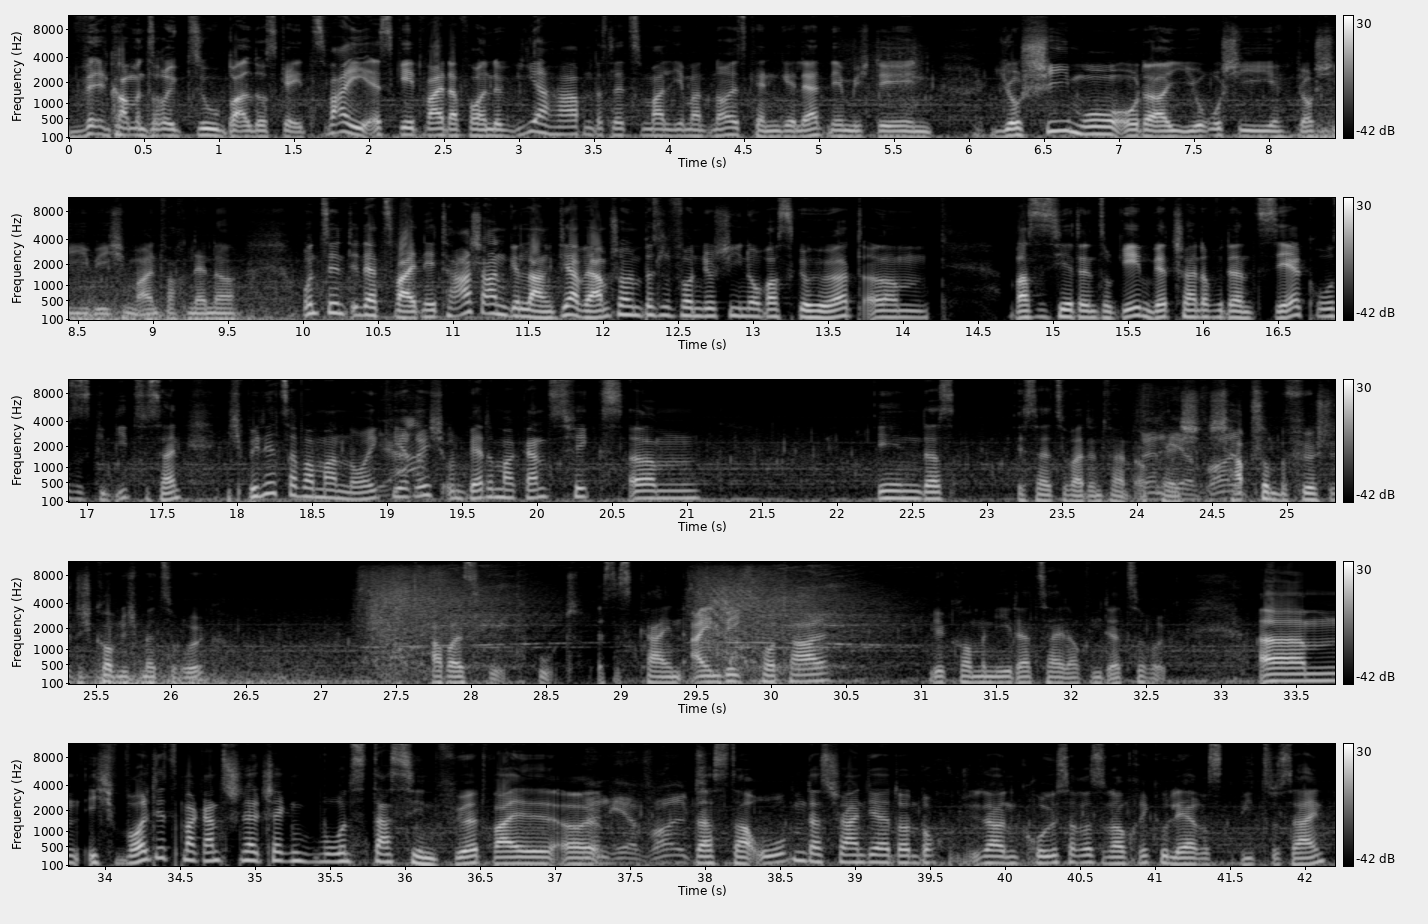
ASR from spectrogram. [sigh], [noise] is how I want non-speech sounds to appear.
Willkommen zurück zu Baldur's Gate 2. Es geht weiter, Freunde. Wir haben das letzte Mal jemand Neues kennengelernt, nämlich den Yoshimo oder Yoshi, Yoshi, wie ich ihn einfach nenne, und sind in der zweiten Etage angelangt. Ja, wir haben schon ein bisschen von Yoshino was gehört, ähm, was es hier denn so geben wird. Scheint auch wieder ein sehr großes Gebiet zu sein. Ich bin jetzt aber mal neugierig ja. und werde mal ganz fix, ähm, in das... Ist halt zu weit entfernt. Okay, ich, ich habe schon befürchtet, ich komme nicht mehr zurück. Aber es geht. Gut. Es ist kein Einwegportal. Wir kommen jederzeit auch wieder zurück. Ähm, ich wollte jetzt mal ganz schnell checken, wo uns das hinführt, weil äh, das da oben, das scheint ja dann doch wieder ein größeres und auch reguläres Gebiet zu sein,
